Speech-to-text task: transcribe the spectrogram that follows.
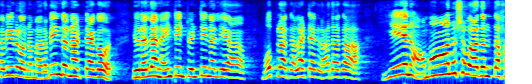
ಕವಿಗಳು ನಮ್ಮ ರವೀಂದ್ರನಾಥ್ ಟ್ಯಾಗೋರ್, ಇವರೆಲ್ಲ ನೈನ್ಟೀನ್ ಟ್ವೆಂಟಿನಲ್ಲಿ ಆ ಮೋಪ್ಲಾ ಗಲಾಟೆಗಳಾದಾಗ ಏನು ಅಮಾನುಷವಾದಂತಹ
